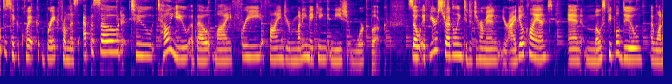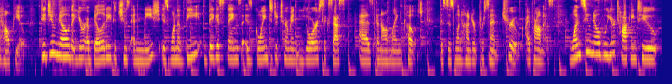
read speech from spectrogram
We'll just take a quick break from this episode to tell you about my free Find Your Money Making Niche workbook. So, if you're struggling to determine your ideal client, and most people do, I want to help you. Did you know that your ability to choose a niche is one of the biggest things that is going to determine your success as an online coach? This is 100% true, I promise. Once you know who you're talking to,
